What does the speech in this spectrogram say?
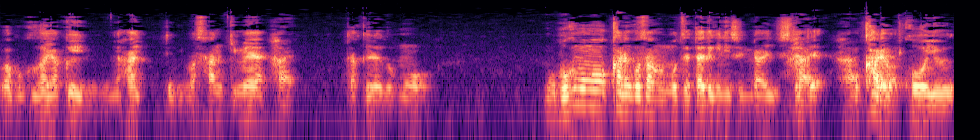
は僕が役員に入って今3期目はい。だけれども、もう僕も金子さんをもう絶対的に信頼してて、はいはい彼はこういううん。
